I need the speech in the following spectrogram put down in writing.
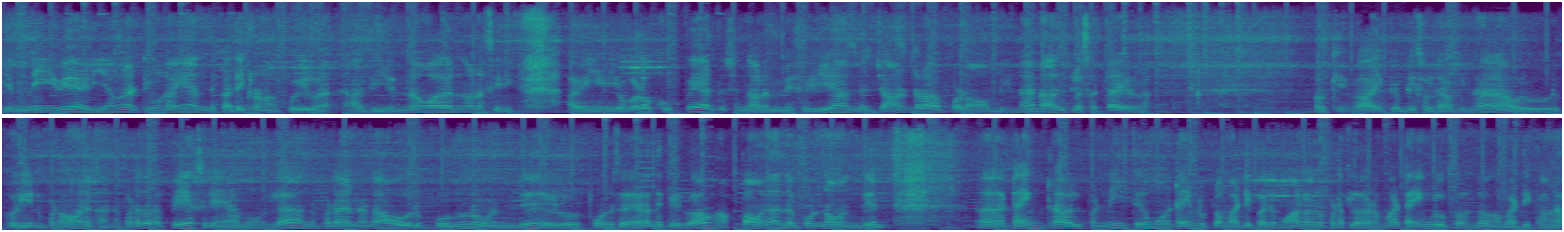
என்னையவே அறியாமல் நான் டியூன் ஆகி அந்த கதைக்குள்ள நான் போயிடுவேன். அது என்னவாக இருந்தாலும் சரி. அவங்க எவ்வளோ குப்பையாக எடுத்து வச்சிருந்தாலுமே சரி அந்த ஜான்ரா படம் அப்படின்னா நான் அதுக்குள்ளே செட் ஆகிடுவேன் ஓகேவா இப்போ எப்படி சொல்கிறேன் அப்படின்னா ஒரு ஒரு கொரியன் படம் எனக்கு அந்த படத்தோட பேர் சரியாக ஞாபகம் இல்லை. அந்த படம் என்னென்னா ஒரு பொண்ணு வந்து ஒரு பொண்ணு இறந்து போயிடுவா அவங்க அப்பா வந்து அந்த பொண்ணை வந்து டைம் ட்ராவல் பண்ணி திரும்பவும் டைம் லூப்பில் மாட்டிப்பார். மாநில படத்தில் வர மாதிரி டைம் லூப்பில் வந்து அவங்க மாட்டிப்பாங்க.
